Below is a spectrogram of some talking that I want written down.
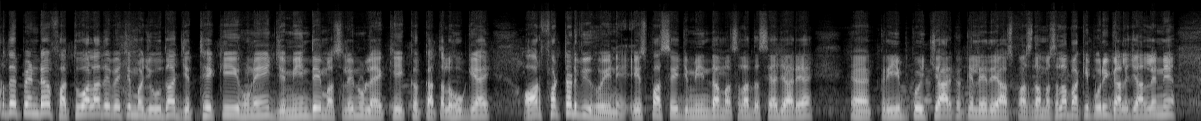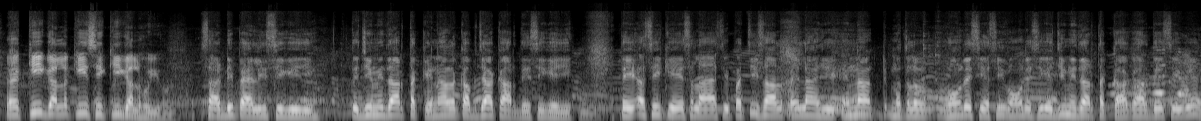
ਫਿਰੋਜ਼ਪੁਰ ਦੇ ਪਿੰਡ ਫਤੂਵਾਲਾ ਦੇ ਵਿੱਚ ਮੌਜੂਦ ਆ ਜਿੱਥੇ ਕਿ ਹੁਣੇ ਜ਼ਮੀਨ ਦੇ ਮਸਲੇ ਨੂੰ ਲੈ ਕੇ ਇੱਕ ਕਤਲ ਹੋ ਗਿਆ ਹੈ ਔਰ ਫੱਟੜ ਵੀ ਹੋਏ ਨੇ। ਇਸ ਪਾਸੇ ਜ਼ਮੀਨ ਦਾ ਮਸਲਾ ਦੱਸਿਆ ਜਾ ਰਿਹਾ ਹੈ। ਅ, ਕਰੀਬ ਕੋਈ 4 ਕੁ ਕਿੱਲੇ ਦੇ ਆਸ-ਪਾਸ ਦਾ ਮਸਲਾ। ਬਾਕੀ ਪੂਰੀ ਗੱਲ ਜਾਣ ਲੈਂਦੇ ਆ ਕੀ ਗੱਲ ਕੀ ਸੀ ਕੀ ਗੱਲ ਹੋਈ ਹੁਣ? ਸਾਡੀ ਪੈਲੀ ਸੀਗੀ ਜੀ ਤੇ ਜ਼ਿਮੀਂਦਾਰ ਧੱਕੇ ਨਾਲ ਕਬਜ਼ਾ ਕਰਦੇ ਸੀਗੇ ਜੀ। ਤੇ ਅਸੀਂ ਕੇਸ ਲਾਇਆ ਸੀ 25 ਸਾਲ ਪਹਿਲਾਂ ਜੀ। ਇਹਨਾਂ ਮਤਲਬ ਵਾਹੁੰਦੇ ਸੀ ਅਸੀਂ ਵਾਹੁੰਦੇ ਸੀਗੇ ਜ਼ਿਮੀਦਾਰ ਧੱਕਾ ਕਰਦੇ ਸੀਗੇ।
